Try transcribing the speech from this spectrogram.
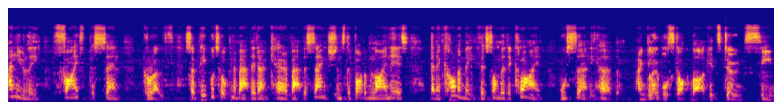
annually 5% growth. So people talking about they don't care about the sanctions, the bottom line is an economy that's on the decline will certainly hurt them. And global stock markets don't seem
